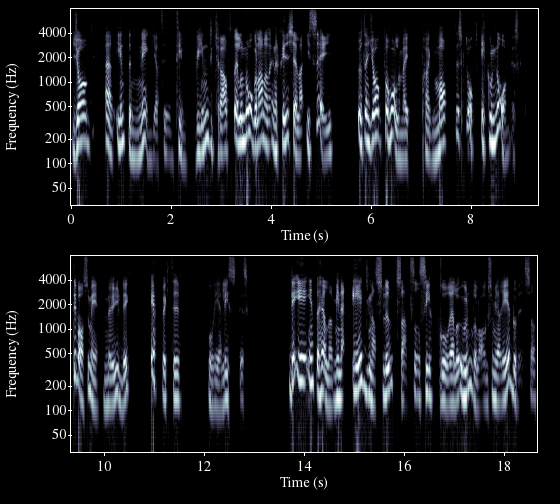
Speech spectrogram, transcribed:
Jag är inte negativ till vindkraft eller någon annan energikälla i sig, utan jag förhåller mig pragmatiskt och ekonomiskt till vad som är möjligt, effektivt och realistiskt. Det är inte heller mina egna slutsatser, siffror eller underlag som jag redovisar.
